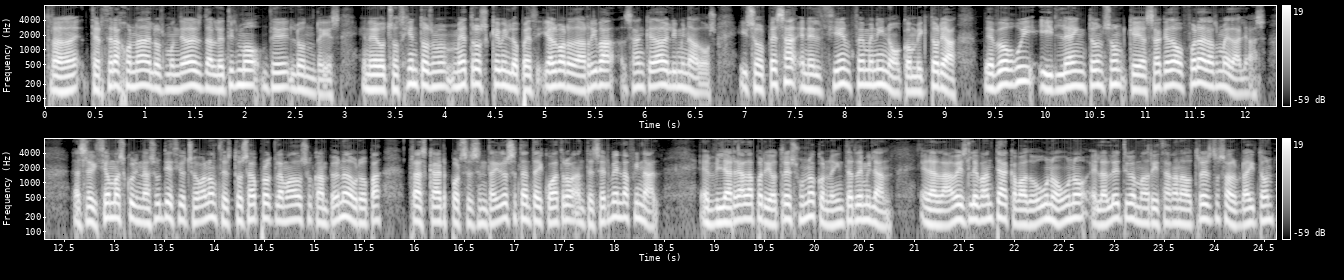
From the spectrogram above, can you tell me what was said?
tercera jornada de los Mundiales de Atletismo de Londres. En el 800 metros, Kevin López y Álvaro de Arriba se han quedado eliminados. Y sorpresa en el 100 femenino, con victoria de Bowie y Lane Thompson, que se ha quedado fuera de las medallas. La selección masculina sub-18 baloncesto se ha proclamado su campeona de Europa tras caer por 62-74 ante Serbia en la final. El Villarreal ha perdido 3-1 con el Inter de Milán. El Alavés Levante ha acabado 1-1. El Atlético de Madrid ha ganado 3-2 al Brighton.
